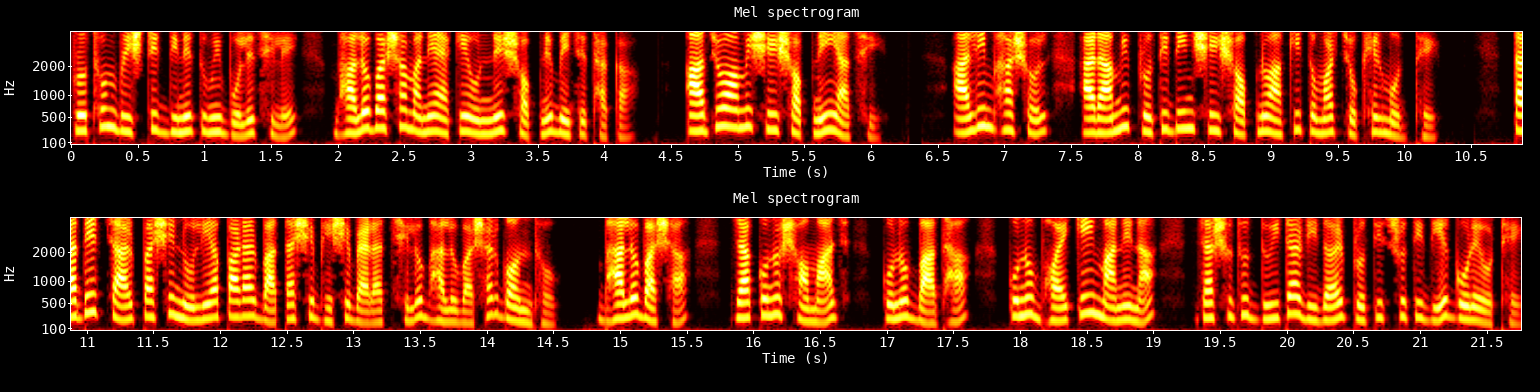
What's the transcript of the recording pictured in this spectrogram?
প্রথম বৃষ্টির দিনে তুমি বলেছিলে, ভালোবাসা মানে একে অন্যের স্বপ্নে বেঁচে থাকা। আজও আমি সেই স্বপ্নেই আছি। আলিম হাসল আর আমি প্রতিদিন সেই স্বপ্ন আঁকি তোমার চোখের মধ্যে। তাদের চারপাশে নলিয়াপাড়ার বাতাসে ভেসে বেড়াচ্ছিল ভালোবাসার গন্ধ। ভালোবাসা, যা কোনো সমাজ, কোনো বাধা, কোনো ভয়কেই মানে না, যা শুধু দুইটা হৃদয়ের প্রতিশ্রুতি দিয়ে গড়ে ওঠে।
